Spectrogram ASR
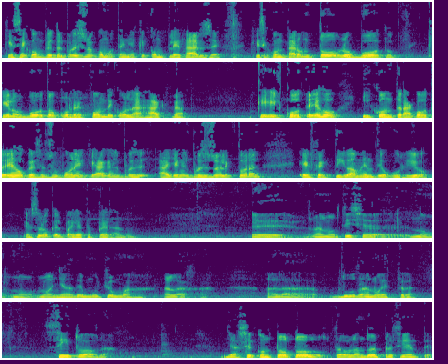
que se completó el proceso como tenía que completarse, que se contaron todos los votos, que los votos corresponden con las actas, que el cotejo y contracotejo que se supone que haga el proceso, haya en el proceso electoral efectivamente ocurrió. Eso es lo que el país está esperando. Eh, la noticia no, no, no añade mucho más a la, a la duda nuestra. Cito ahora, ya se contó todo, está hablando del presidente,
